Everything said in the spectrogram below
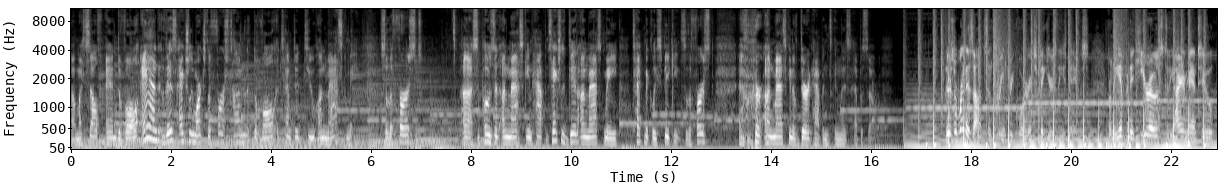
uh, myself and Devall. And this actually marks the first time that Devall attempted to unmask me. So, the first uh, supposed unmasking happens. He actually did unmask me, technically speaking. So the first ever unmasking of dirt happens in this episode. There's a renaissance in three and three quarter inch figures these days. From the Infinite Heroes to the Iron Man 2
